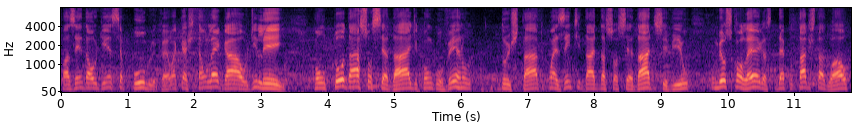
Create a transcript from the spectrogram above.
fazendo a audiência pública. É uma questão legal, de lei, com toda a sociedade, com o governo do Estado, com as entidades da sociedade civil, com meus colegas, deputado estadual,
